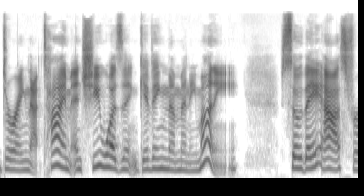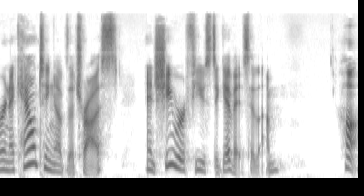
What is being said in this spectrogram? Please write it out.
during that time and she wasn't giving them any money. So they asked for an accounting of the trust and she refused to give it to them. huh.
